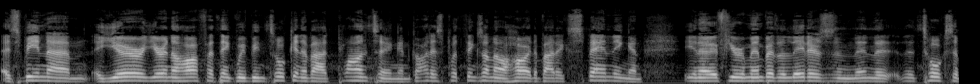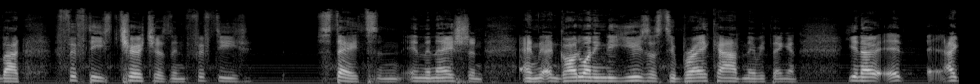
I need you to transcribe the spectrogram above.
It's been um, a year, a year and a half, I think, we've been talking about planting, and God has put things on our heart about expanding. And, you know, if you remember the letters and then the, the talks about 50 churches in 50 states and in the nation, and, and God wanting to use us to break out and everything. And, you know, it, I,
